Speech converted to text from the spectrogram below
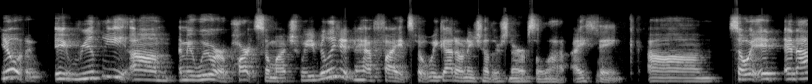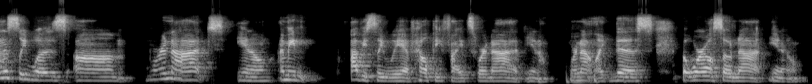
You know, it really, um, I mean, we were apart so much. We really didn't have fights, but we got on each other's nerves a lot, I think. Um, so it, it honestly was, um, we're not, you know, I mean, obviously we have healthy fights. We're not, you know, we're not like this, but we're also not, you know,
